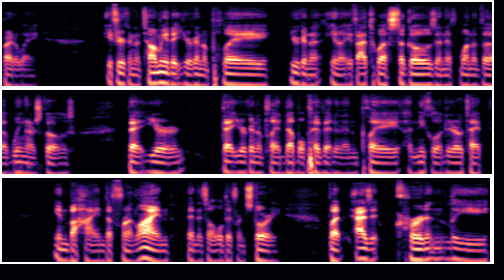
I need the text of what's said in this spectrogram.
right away. If you're going to tell me that you're going to play, you're going to, you know, if Atuesta goes and if one of the wingers goes, that you're that you're going to play a double pivot and then play a Nico Lodeiro type in behind the front line, then it's a whole different story. But as it currently,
